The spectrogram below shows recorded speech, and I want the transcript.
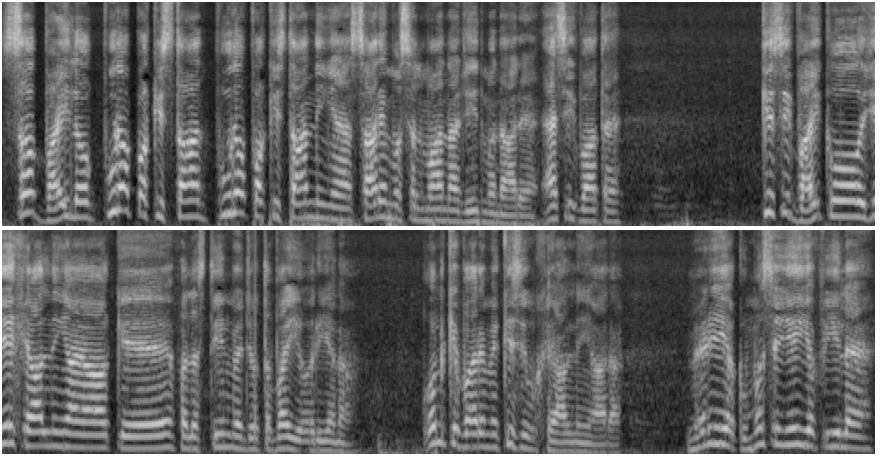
सब भाई लोग, पूरा पाकिस्तान पूरा पाकिस्तान नहीं है, सारे मुसलमान आज ईद मना रहे हैं। ऐसी बात है। किसी भाई को ये ख्याल नहीं आया कि फ़लस्तीन में जो तबाही हो रही है ना, उनके बारे में किसी को ख्याल नहीं आ रहा। मेरी हुकूमत से यही अपील है।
